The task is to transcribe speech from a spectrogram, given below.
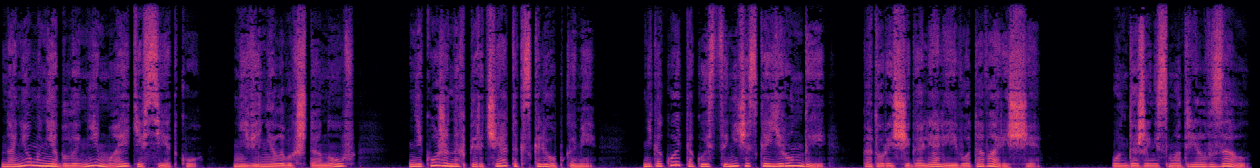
На нем не было ни майки в сетку, ни виниловых штанов, ни кожаных перчаток с клепками, никакой такой сценической ерунды, которой щеголяли его товарищи. Он даже не смотрел в зал.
